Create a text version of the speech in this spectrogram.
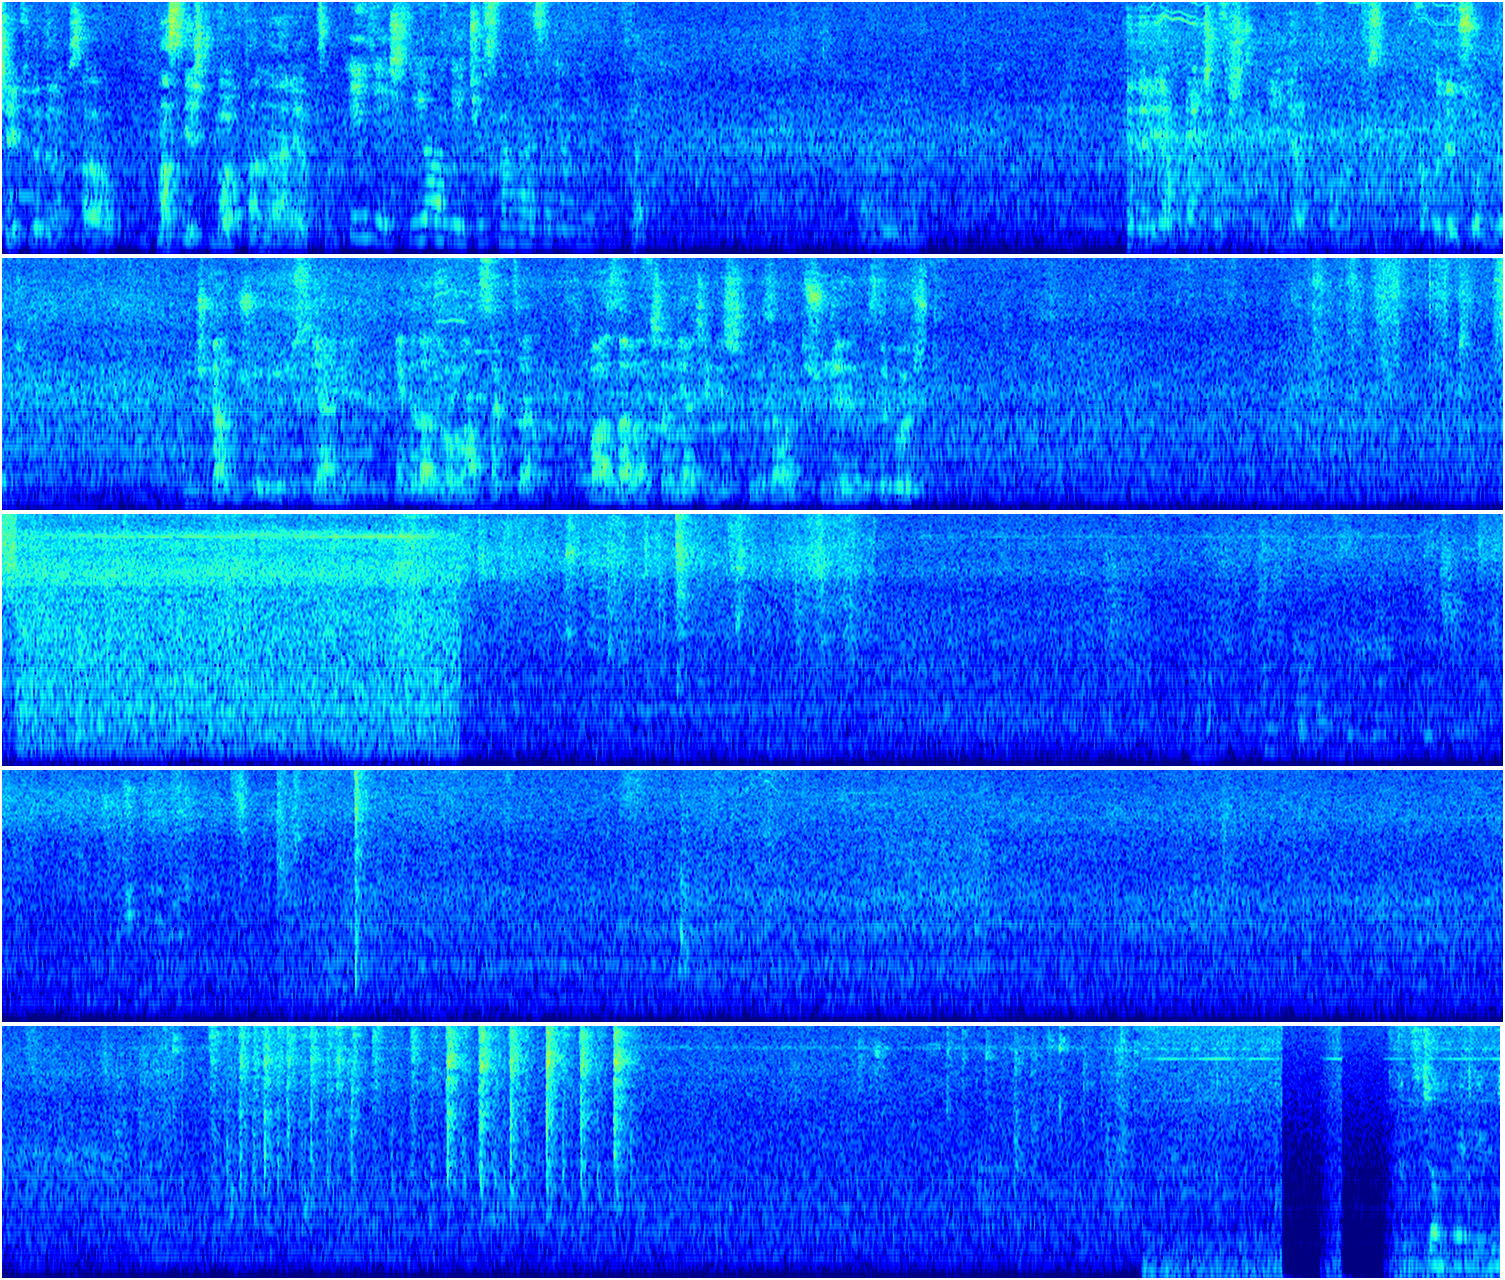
Teşekkür ederim, sağ ol. Nasıl geçti bu haftan? Neler yaptın? İyi geçti. Yoğun geçiyor. Sınava hazırlanıyorum. Neleri yapmaya çalıştın, iyi geldi falan. Ödev sormuyoruz. Bunu çıkarmış oluyoruz. Yani ne kadar zorlansak da bazı davranışları gerçekleştirdiğimiz zaman düşüncelerimiz de bu ölçüde.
